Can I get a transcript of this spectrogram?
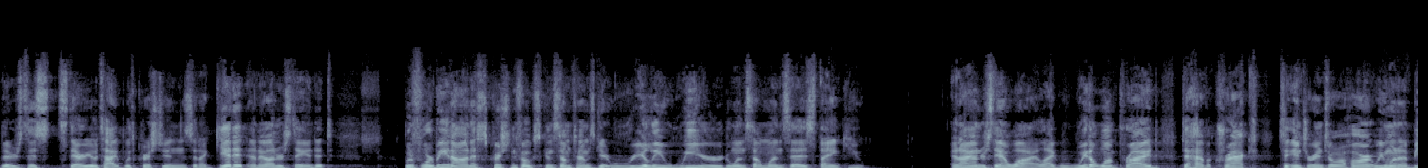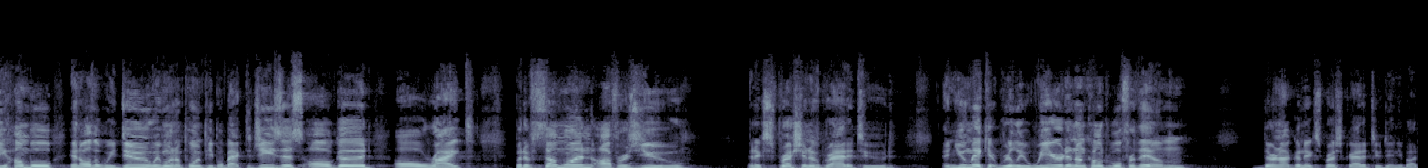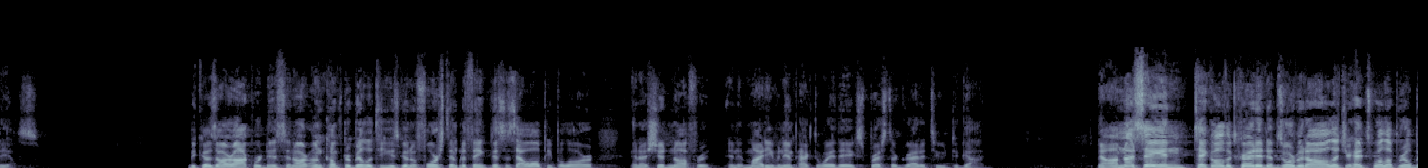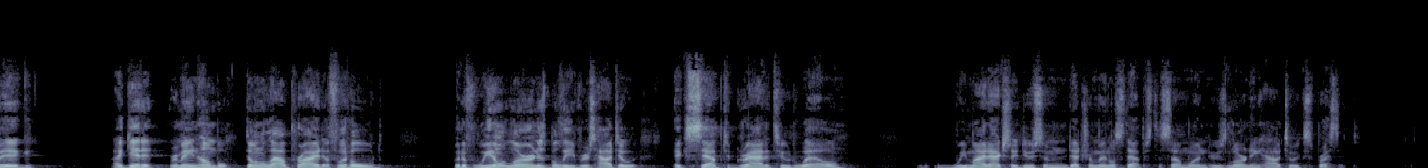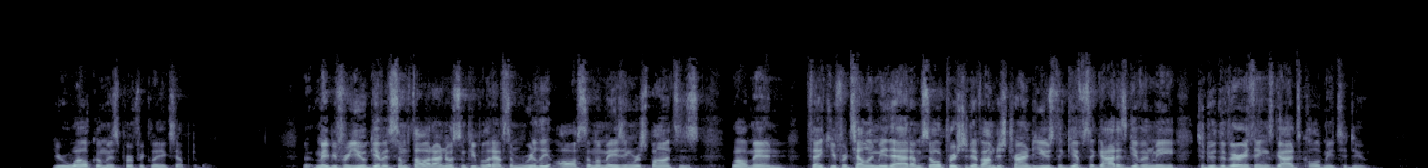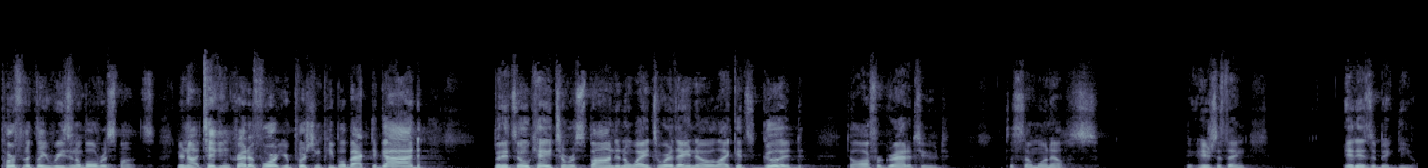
There's this stereotype with Christians, and I get it and I understand it. But if we're being honest, Christian folks can sometimes get really weird when someone says thank you. And I understand why. Like, we don't want pride to have a crack to enter into our heart. We want to be humble in all that we do. We want to point people back to Jesus. All good, all right. But if someone offers you an expression of gratitude and you make it really weird and uncomfortable for them, they're not going to express gratitude to anybody else. Because our awkwardness and our uncomfortability is going to force them to think this is how all people are, and I shouldn't offer it. And it might even impact the way they express their gratitude to God. Now, I'm not saying take all the credit, absorb it all, let your head swell up real big. I get it. Remain humble. Don't allow pride a foothold. But if we don't learn as believers how to accept gratitude well, we might actually do some detrimental steps to someone who's learning how to express it. Your welcome is perfectly acceptable. Maybe for you, give it some thought. I know some people that have some really awesome, amazing responses. Well, man, thank you for telling me that. I'm so appreciative. I'm just trying to use the gifts that God has given me to do the very things God's called me to do. Perfectly reasonable response. You're not taking credit for it, you're pushing people back to God, but it's okay to respond in a way to where they know, like, it's good to offer gratitude to someone else. Here's the thing it is a big deal.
